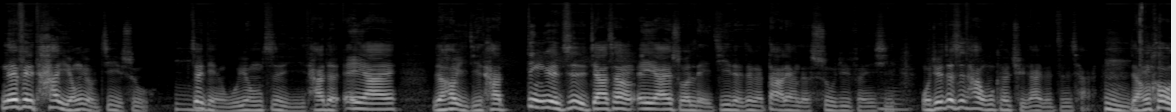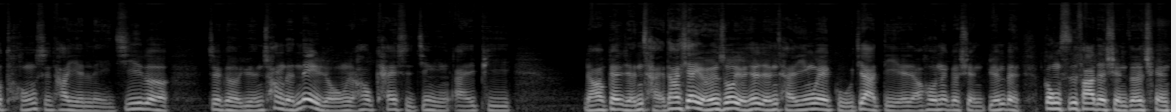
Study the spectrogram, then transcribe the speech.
，Netflix 它拥有技术，嗯这点毋庸置疑。它的 AI，然后以及它订阅制加上 AI 所累积的这个大量的数据分析，我觉得这是它无可取代的资产。嗯然后同时它也累积了这个原创的内容，然后开始经营 IP。然后跟人才，当然现在有人说有些人才因为股价跌，然后那个选原本公司发的选择权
